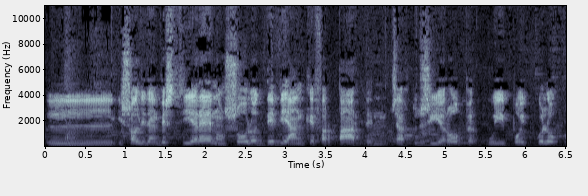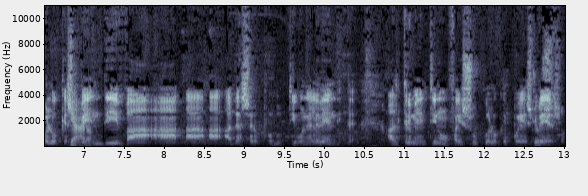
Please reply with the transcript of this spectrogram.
l- i soldi da investire, non solo, devi anche far parte di un certo giro per cui poi quello, quello che Chiaro. spendi va a, a, a, ad essere produttivo nelle vendite, altrimenti non fai su quello che poi hai speso.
